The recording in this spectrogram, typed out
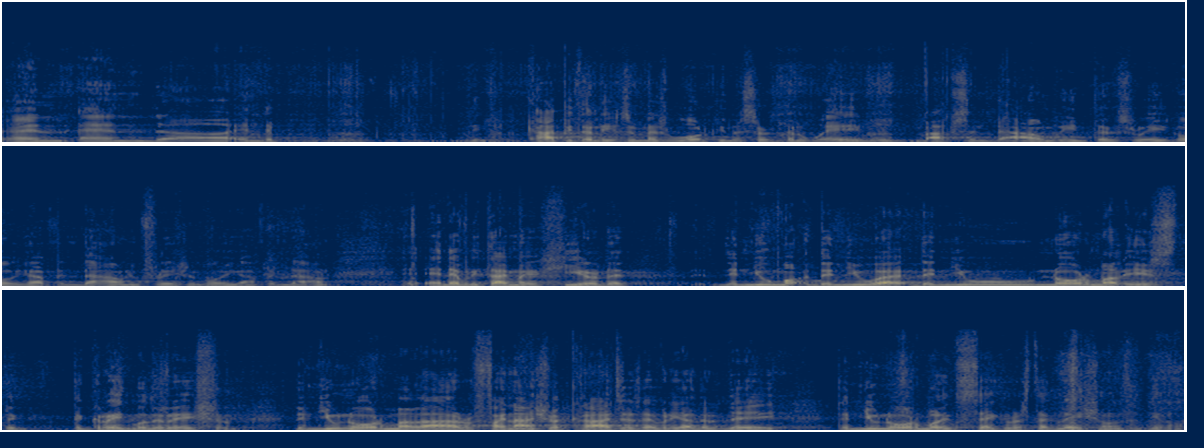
And, and, uh, and the, capitalism has worked in a certain way with ups and downs, interest rate going up and down, inflation going up and down. And every time I hear that the new, the new, uh, the new normal is the, the great moderation, the new normal are financial crises every other day, the new normal is secular stagnation, you know,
